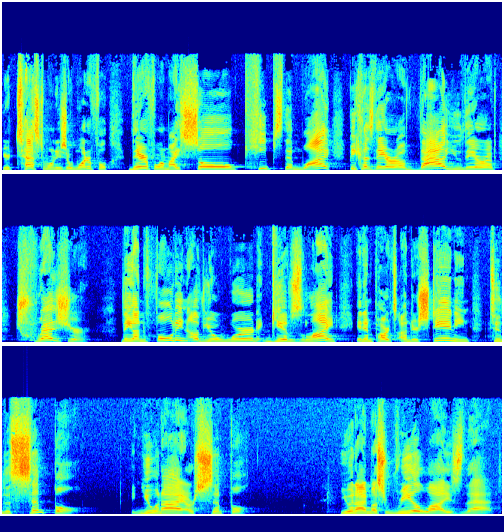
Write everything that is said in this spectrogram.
Your testimonies are wonderful. Therefore, my soul keeps them. Why? Because they are of value, they are of treasure. The unfolding of your word gives light, it imparts understanding to the simple. And you and I are simple. You and I must realize that.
